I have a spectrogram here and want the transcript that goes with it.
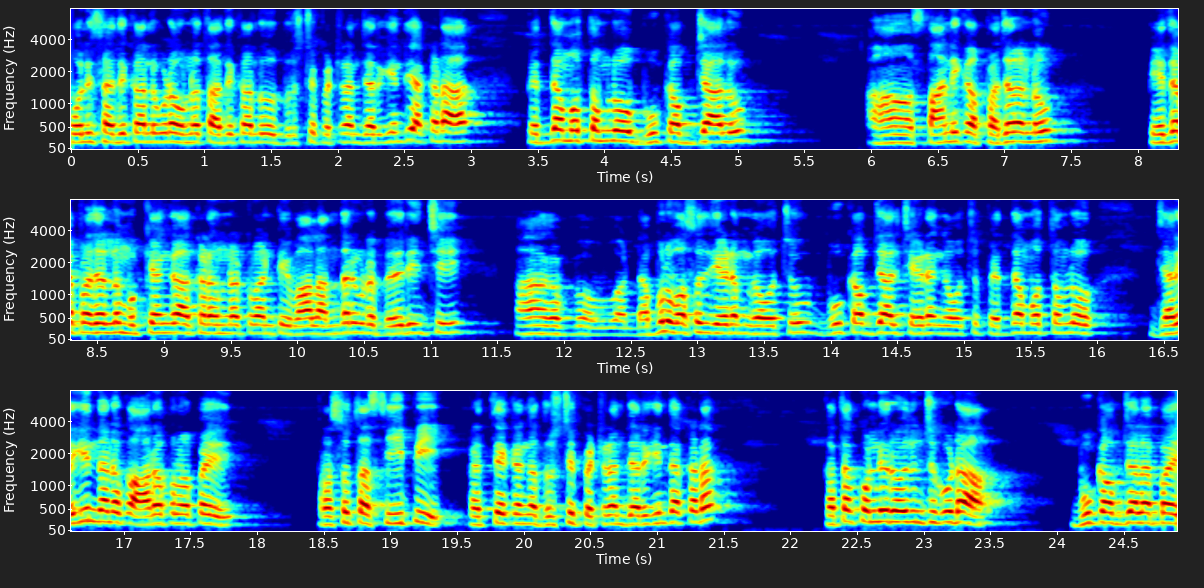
పోలీస్ అధికారులు కూడా ఉన్నత అధికారులు దృష్టి పెట్టడం జరిగింది. అక్కడ పెద్ద మొత్తంలో భూ కబ్జాలు స్థానిక ప్రజలను పేద ప్రజలను ముఖ్యంగా అక్కడ ఉన్నటువంటి వాళ్ళందరూ కూడా బెదిరించి డబ్బులు వసూలు చేయడం కావచ్చు భూ కబ్జాలు చేయడం కావచ్చు పెద్ద మొత్తంలో జరిగిందని ఒక ఆరోపణలపై ప్రస్తుత సిపి ప్రత్యేకంగా దృష్టి పెట్టడం జరిగింది అక్కడ. గత కొన్ని రోజుల నుంచి కూడా భూ కబ్జాలపై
